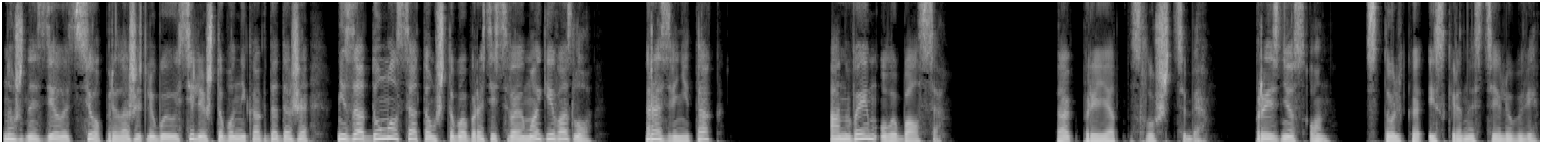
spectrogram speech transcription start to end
Нужно сделать все, приложить любые усилия, чтобы он никогда даже не задумался о том, чтобы обратить свою магию во зло. Разве не так? Анвейм улыбался. «Так приятно слушать тебя», — произнес он. «Столько искренности и любви.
